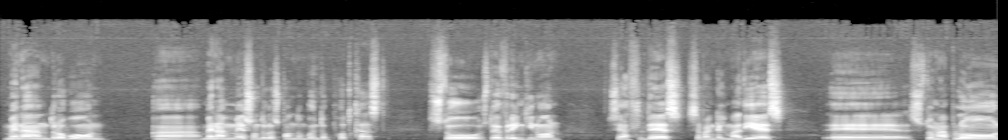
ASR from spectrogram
με έναν τρόπο, με έναν μέσο τέλος πάντων που είναι το podcast στο, στο ευρύ κοινό, σε αθλητές, σε επαγγελματίες, ε, στον απλό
